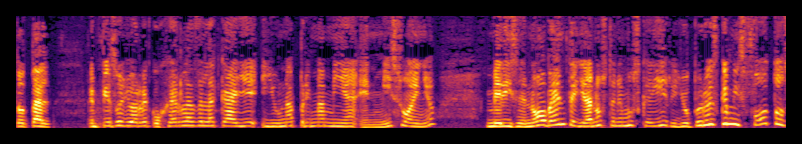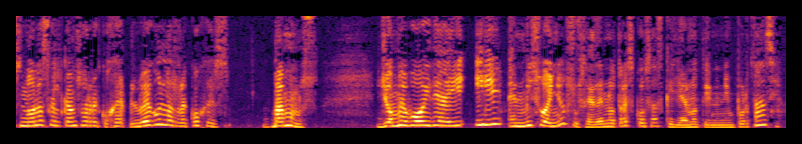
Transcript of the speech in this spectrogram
Total, empiezo yo a recogerlas de la calle y una prima mía en mi sueño me dice, no, vente, ya nos tenemos que ir. Y yo, pero es que mis fotos no las alcanzo a recoger. Luego las recoges, vámonos. Yo me voy de ahí y en mi sueño suceden otras cosas que ya no tienen importancia.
